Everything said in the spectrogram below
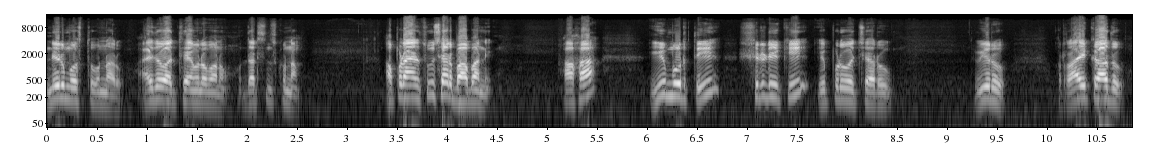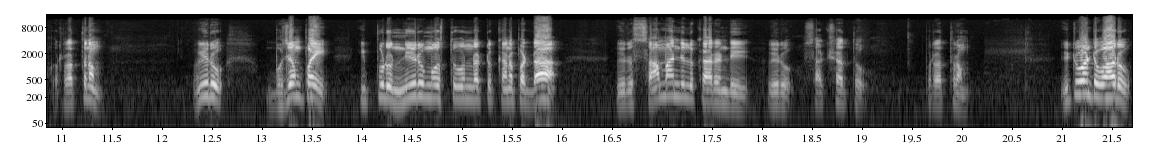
నీరు మోస్తూ ఉన్నారు. ఐదవ అధ్యాయంలో మనం దర్శించుకున్నాం. అప్పుడు ఆయన చూశారు బాబాని. ఆహా ఈ మూర్తి షిరిడీకి ఎప్పుడు వచ్చారు? వీరు రాయి కాదు రత్నం. వీరు భుజంపై ఇప్పుడు నీరు మోస్తూ ఉన్నట్టు కనపడ్డా? వీరు సామాన్యులు కారండి వీరు సాక్షాత్తు రత్నం. ఇటువంటి వారు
